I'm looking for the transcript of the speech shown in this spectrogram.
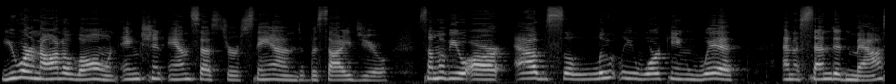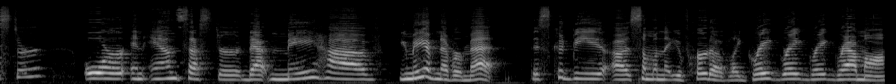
You are not alone. Ancient ancestors stand beside you. Some of you are absolutely working with an ascended master or an ancestor that may have, you may have never met. This could be uh, someone that you've heard of, like great, great, great grandma.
